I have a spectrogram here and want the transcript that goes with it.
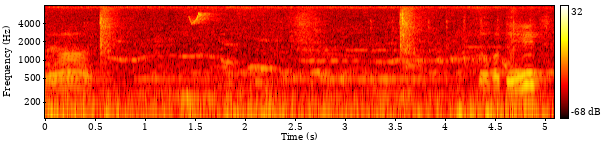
Ayan. So, katiit.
